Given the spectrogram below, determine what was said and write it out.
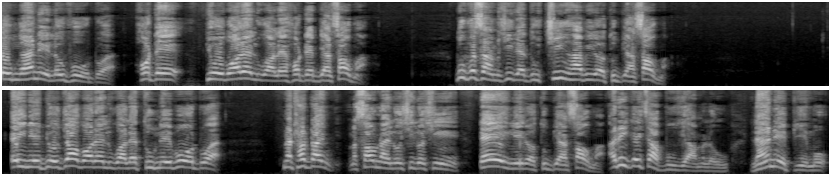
လုပ်ငန်းတွေလုပ်ဖို့အတွက်ဟိုတယ်ပြိုသွားတဲ့လူကလည်းဟိုတယ်ပြန်ဆောက်မှာသူပတ်စံမရှိတဲ့သူချင်းခါပြီးတော့သူပြန်ဆောက်မှာ အိမ်နေပြိုကျသွားတဲ့လူကလည်းသူနေဖို့အတွက်နှစ်ထပ်တိုက်မဆောက်နိုင်လို့ရှိလို့ရှိရင်တဲအိမ်လေးတော့သူပြန်ဆောက်မှာအဲ့ဒီကိစ္စပူကြမလို့လမ်းတွေပြင်ဖို့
